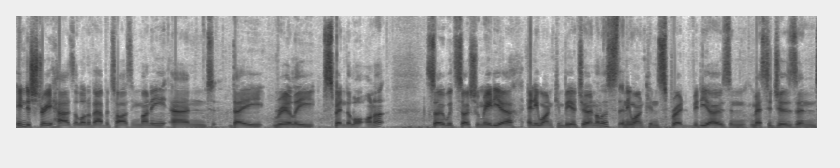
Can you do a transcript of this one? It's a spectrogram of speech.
Industry has a lot of advertising money and they really spend a lot on it. So with social media, anyone can be a journalist, anyone can spread videos and messages and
